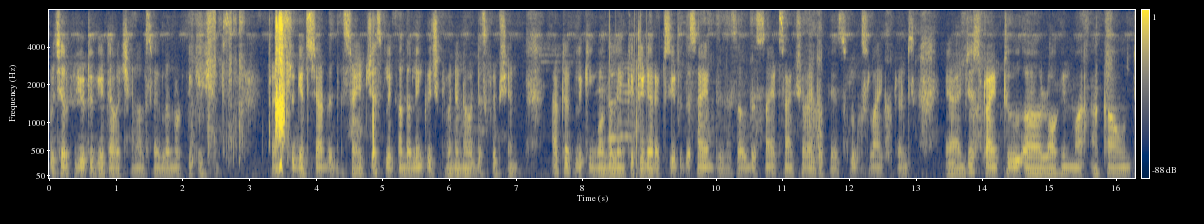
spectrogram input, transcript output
which help you to get our channel's regular notifications friends to get started with the site just click on the link which given in our description. After clicking on the link it redirects you to the site. This is how the site's actual interface looks like friends. Yeah, just try to uh, log in my account.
